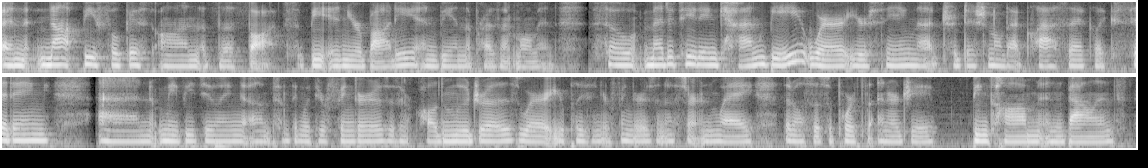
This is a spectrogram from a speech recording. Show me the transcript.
and not be focused on the thoughts. Be in your body and be in the present moment. So, meditating can be where you're seeing that traditional, that classic, like sitting and maybe doing um, something with your fingers, as they're called mudras, where you're placing your fingers in a certain way that also supports the energy being calm and balanced.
